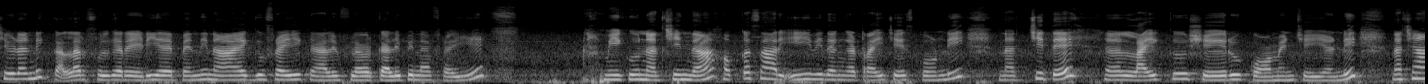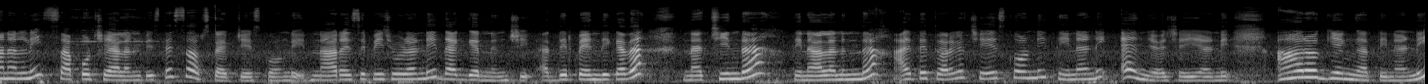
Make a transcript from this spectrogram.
చూడండి కలర్ఫుల్గా రెడీ అయిపోయింది. నా ఎగ్ ఫ్రై కాలీఫ్లవర్ కలిపిన ఫ్రై. మీకు నచ్చిందా ఒక్కసారి ఈ విధంగా ట్రై చేసుకోండి. నచ్చితే లైక్ షేరు కామెంట్ చేయండి. నా ఛానల్ని సపోర్ట్ చేయాలనిపిస్తే సబ్స్క్రైబ్ చేసుకోండి. నా రెసిపీ చూడండి దగ్గర నుంచి అదిరిపోయింది కదా. నచ్చిందా తినాలనుందా? అయితే త్వరగా చేసుకోండి తినండి ఎంజాయ్ చేయండి. ఆరోగ్యంగా తినండి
